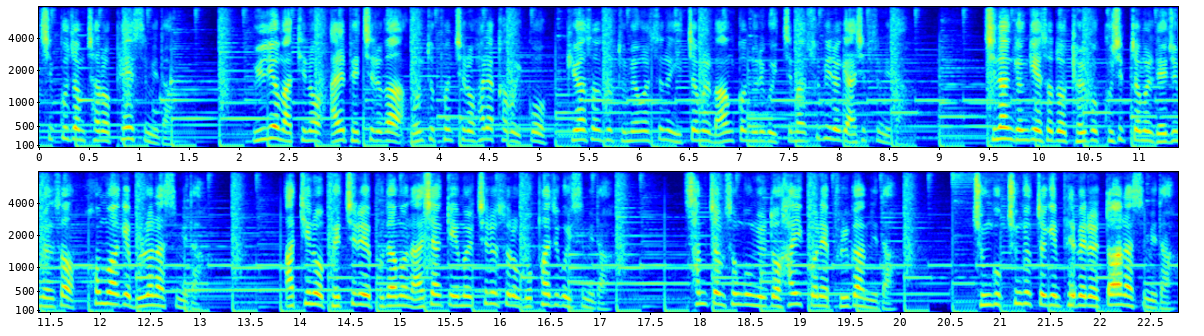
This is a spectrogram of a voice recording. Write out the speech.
19점 차로 패했습니다. 윌리엄 아티노, 알 베치르가 원투펀치로 활약하고 있고 비화 선수 2명을 쓰는 이점을 마음껏 누리고 있지만 수비력이 아쉽습니다. 지난 경기에서도 결국 90점을 내주면서 허무하게 물러났습니다. 아티노 베치르의 부담은 아시안게임을 치를수록 높아지고 있습니다. 3점 성공률도 하위권에 불과합니다. 중국 충격적인 패배를 떠안았습니다.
